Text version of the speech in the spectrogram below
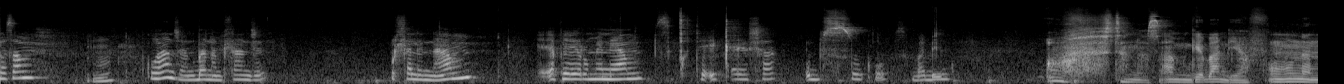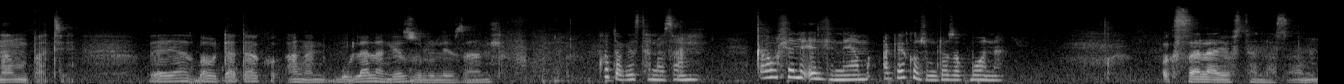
sithando sam. Mm. kunganjani uba namhlanje uhlale nam apha erumini yam sichithe ixesha ubusuku sobabini Oh, sithandwa sami ngeba ndiyafuna nam but uyayazi uba utatakho angandibulala ngezulu lezandla. Kodwa ke sithandwa sam xa uhleli endlini yam akekho nje umntu ozokubona. Okusalayo sithandwa sam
